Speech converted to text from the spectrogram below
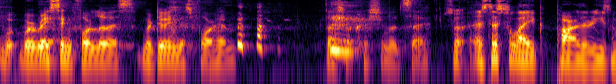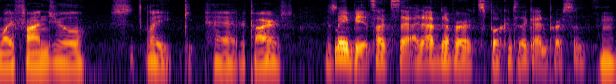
We're racing for Lewis. We're doing this for him. That's what Christian would say. So is this like part of the reason why Fangio like uh, retired? Is... Maybe it's hard to say. I, have never spoken to the guy in person. Because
